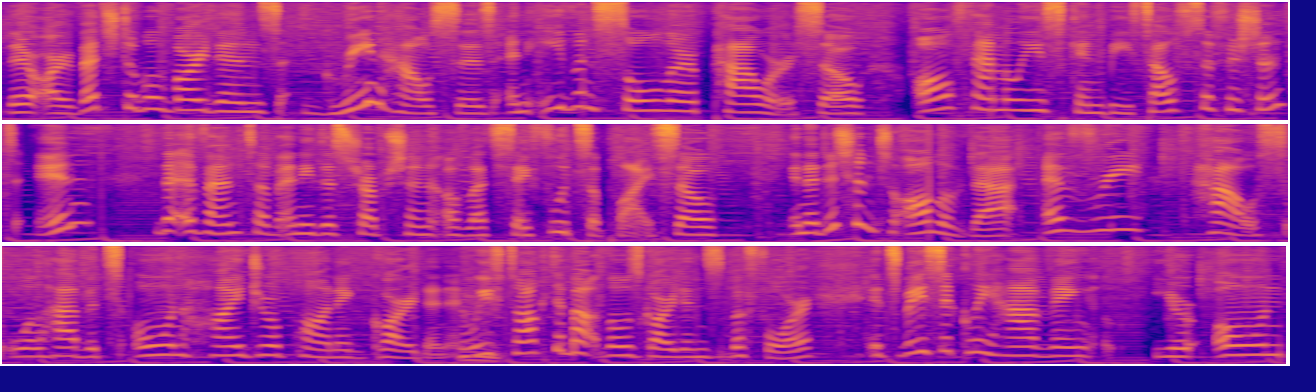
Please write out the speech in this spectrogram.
There are vegetable gardens, greenhouses, and even solar power. So all families can be self-sufficient in the event of any disruption of, let's say, food supply. So in addition to all of that, every house will have its own hydroponic garden. And we've mm. talked about those gardens before. It's basically having your own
